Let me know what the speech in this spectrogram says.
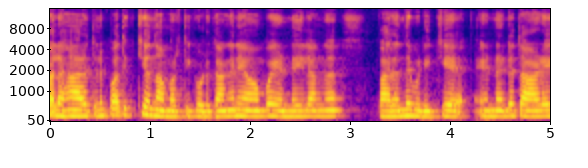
പലഹാരത്തിലും പതുക്കെ ഒന്ന് അമർത്തി കൊടുക്കുക. അങ്ങനെ ആകുമ്പോൾ എണ്ണയിൽ അങ്ങ് പരന്ന് പിടിക്കുക എണ്ണന്റെ താഴെ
